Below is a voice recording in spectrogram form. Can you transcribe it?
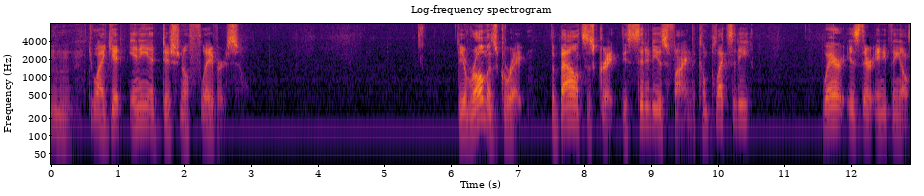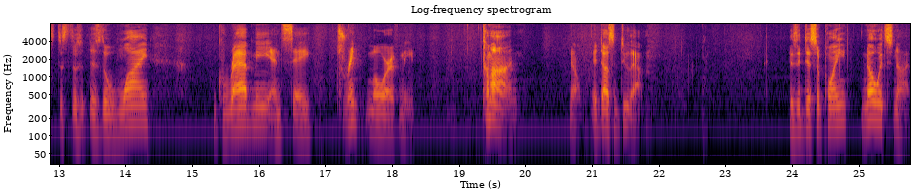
Hmm. Do I get any additional flavors? The aroma is great. The balance is great. The acidity is fine. The complexity, where is there anything else? Does the, does the wine grab me and say, drink more of me? Come on. No, it doesn't do that. Is it disappointing? No, it's not.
